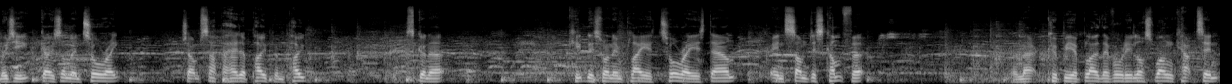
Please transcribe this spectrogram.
Muji goes on and Torre jumps up ahead of Pope, and Pope is going to keep this one in play. Torre is down in some discomfort. And that could be a blow. They've already lost one captain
